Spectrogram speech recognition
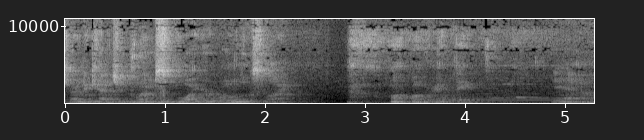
I'm starting to catch a glimpse of what your world looks like. Oh, really? Yeah.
